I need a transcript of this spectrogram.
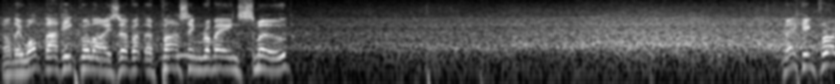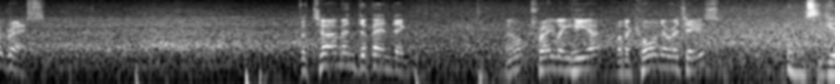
Well, they want that equaliser, but the passing remains smooth. Making progress. Determined defending. Well, trailing here, but a corner it is. Oh, he?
